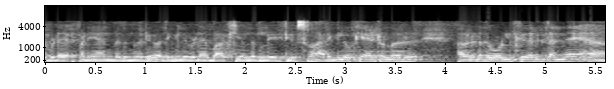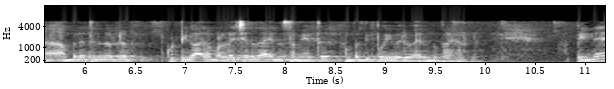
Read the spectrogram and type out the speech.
ഇവിടെ പണിയാൻ വരുന്നവരോ അല്ലെങ്കിൽ ഇവിടെ ബാക്കിയുള്ള റിലേറ്റീവ്സോ ആരെങ്കിലുമൊക്കെ ആയിട്ടുള്ളവർ അവരുടെ തോളിൽ കയറി തന്നെ അമ്പലത്തിൽ തൊട്ട് കുട്ടിക്കാലം വളരെ ചെറുതായിരുന്ന സമയത്ത് അമ്പലത്തിൽ പോയി വരുമായിരുന്നു പറയാറുണ്ട്. പിന്നെ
